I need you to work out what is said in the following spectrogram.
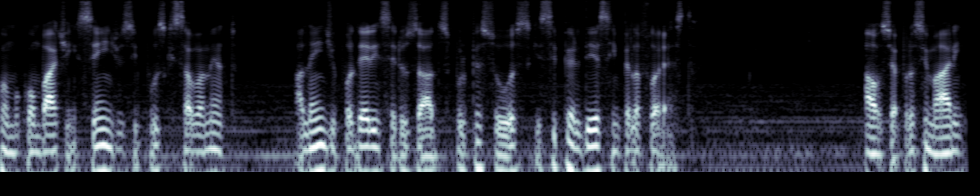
como combate a incêndios e busca e salvamento, além de poderem ser usados por pessoas que se perdessem pela floresta. Ao se aproximarem,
